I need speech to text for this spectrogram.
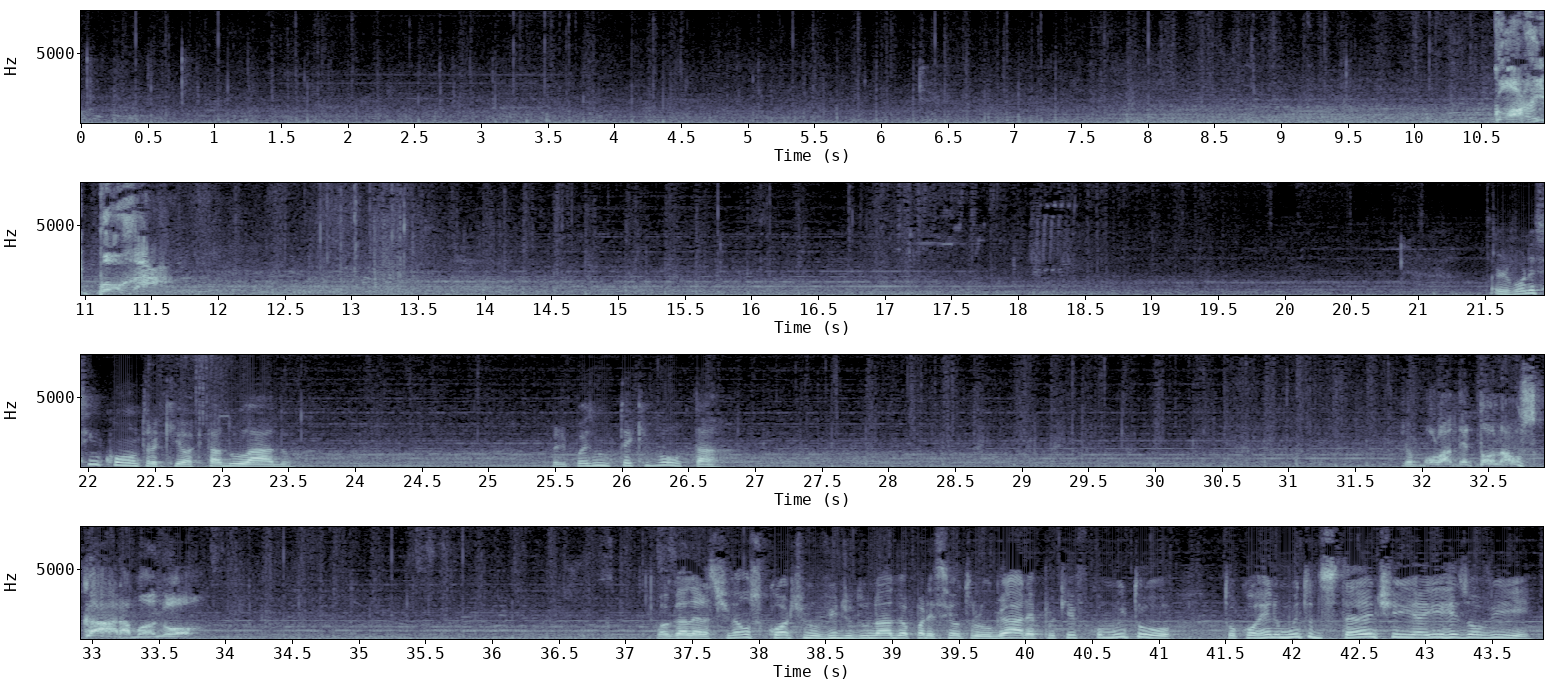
Corre, porra! Eu vou nesse encontro aqui, ó, que tá do lado. Pra depois não ter que voltar. Já vou lá detonar os caras, mano! Ó, galera, se tiver uns cortes no vídeo do nada eu aparecer em outro lugar, é porque ficou muito... Tô correndo muito distante e aí resolvi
